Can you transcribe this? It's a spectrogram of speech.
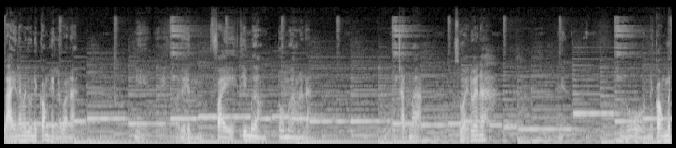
ไลท์นะไม่รู้ในกล้องเห็นหรือเปล่านะ นี่เราจะเห็นไฟที่เมืองตัวเมืองแล้วนะโอ้ชัดมาก สวยด้วยนะเนี่ยโอ้โหในกล้องมืด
